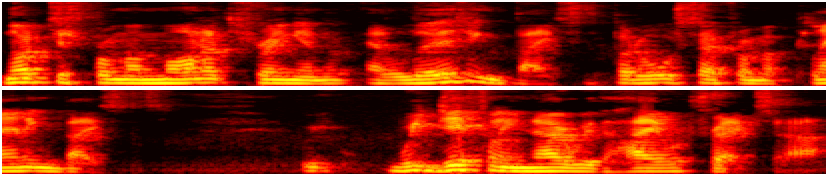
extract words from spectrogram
not just from a monitoring and alerting basis, but also from a planning basis. We, we definitely know where the hail tracks are,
